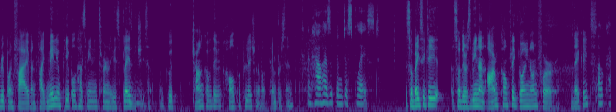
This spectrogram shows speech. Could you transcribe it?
3.5 and 5 million people has been internally displaced, mm-hmm. which is a, a, good chunk of the whole population, about 10%. And how has it been displaced? So basically, so there's been an armed conflict going on for decades. Okay.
